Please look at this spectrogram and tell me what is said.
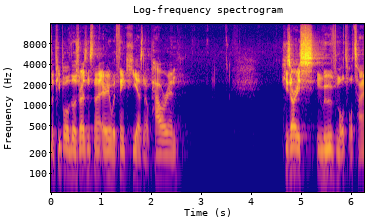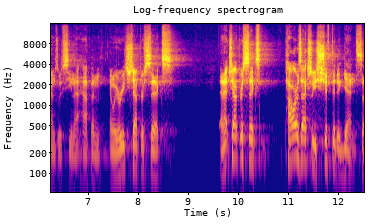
the people of those residents in that area would think he has no power in. He's already moved multiple times. We've seen that happen. And we reach chapter 6. And at chapter 6, power is actually shifted again. So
